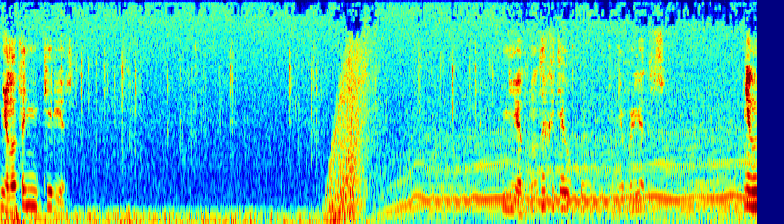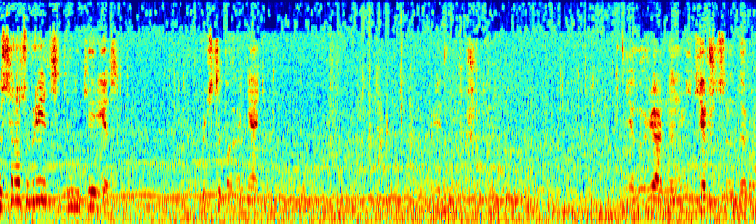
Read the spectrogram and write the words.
Не, ну это неинтересно. Нет, ну это хотя бы не врезаться. Не, ну сразу врезаться это неинтересно. Хочется погонять. Блин, ну ты что? Не, ну реально, не держится на дороге.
